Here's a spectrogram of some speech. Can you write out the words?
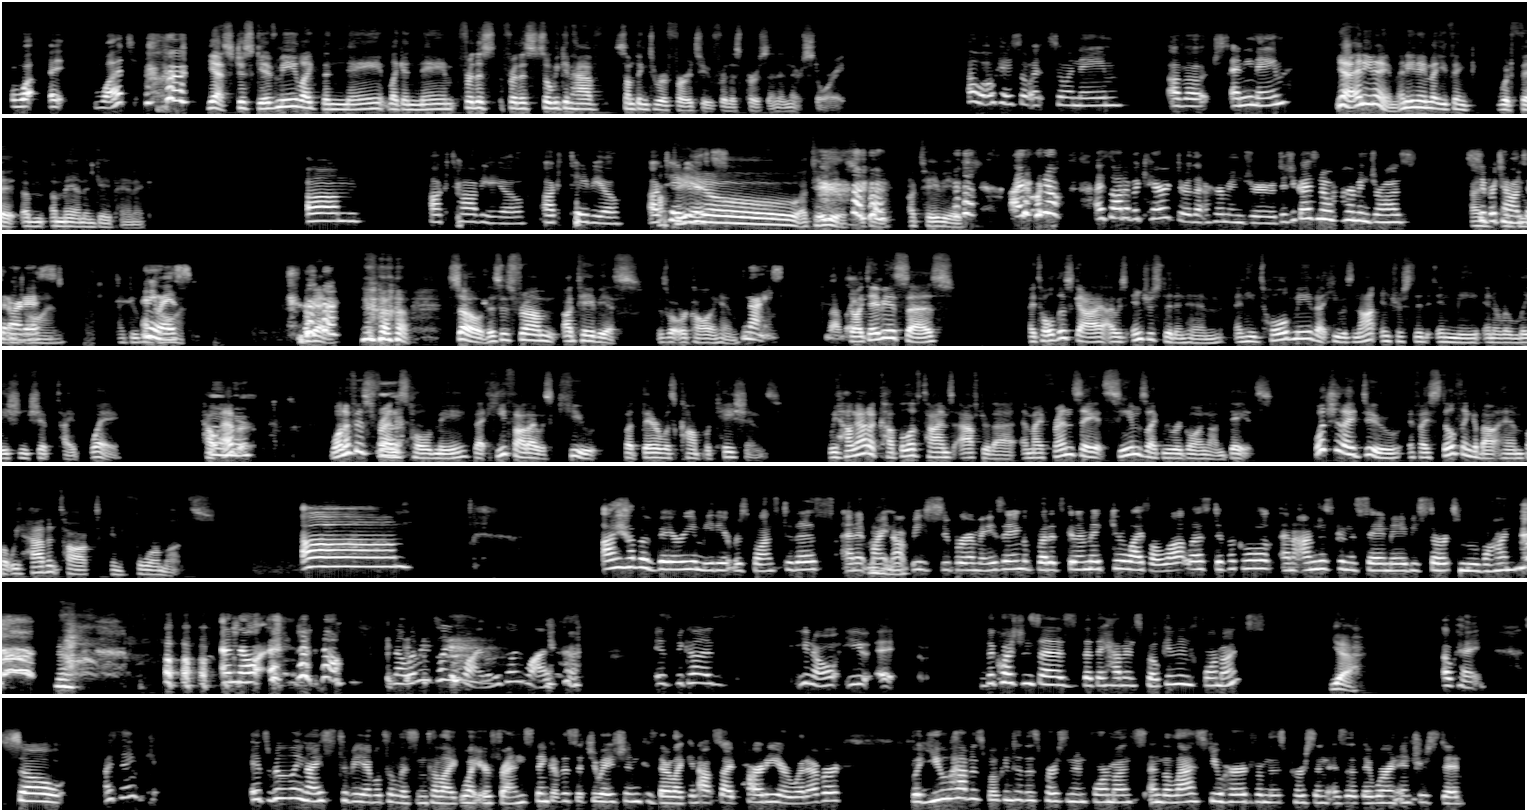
What? eh, What? yes just give me like the name like a name for this for this so we can have something to refer to for this person and their story oh, okay. So, a- so a name of a just any name. yeah any name any name that you think would fit a, a man in gay panic Um, Octavio, Octavio, Octavius. octavio octavius okay octavius I don't know. I thought of a character that Herman drew. Did you guys know Herman draws? I- I Super do talented be artist. drawing. I do Anyways, okay so this is from octavius is what we're calling him nice, lovely. So Octavius says, I told this guy I was interested in him, and he told me that he was not interested in me in a relationship type way. However, one of his friends told me that he thought I was cute, but there was complications. We hung out a couple of times after that, and my friends say it seems like we were going on dates. What should I do if I still think about him, but we haven't talked in four months? Um, I have a very immediate response to this, and it might Mhm. not be super amazing, but it's gonna make your life a lot less difficult. And I'm just gonna say maybe start to move on. and now, now, now, let me tell you why. Let me tell you why. it's because, you know, you. eh, the question says that they haven't spoken in four months. yeah. Okay. So I think it's really nice to be able to listen to like what your friends think of a situation because they're like an outside party or whatever. But you haven't spoken to this person in four months, and the last you heard from this person is that they weren't interested.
